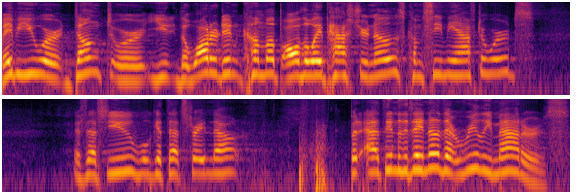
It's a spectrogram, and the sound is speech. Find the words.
Maybe you were dunked or you, the water didn't come up all the way past your nose. Come see me afterwards. If that's you, we'll get that straightened out. But at the end of the day, none of that really matters.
